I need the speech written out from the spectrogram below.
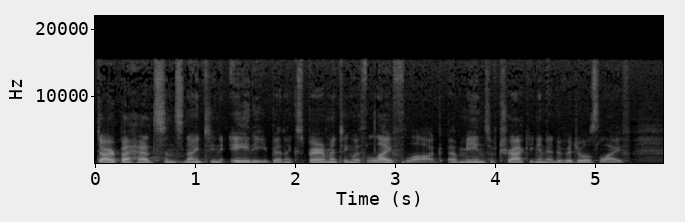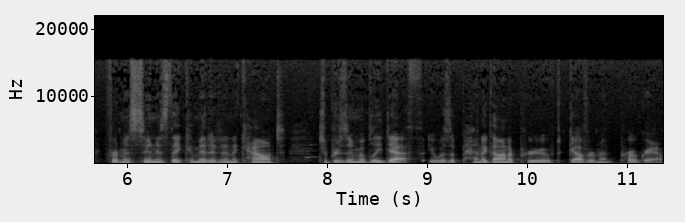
DARPA had since 1980 been experimenting with LifeLog, a means of tracking an individual's life from as soon as they committed an account to presumably death. It was a Pentagon approved government program.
